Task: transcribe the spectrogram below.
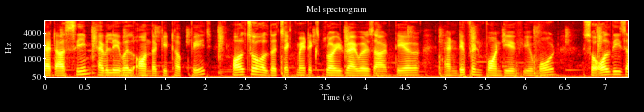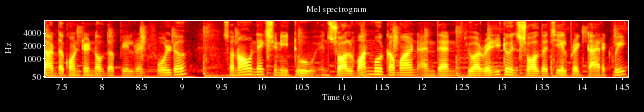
that are same available on the github page. Also all the checkmate exploit drivers are there and different point view mode. So all these are the content of the PaleRain folder so now next you need to install one more command and then you are ready to install the jailbreak directory.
